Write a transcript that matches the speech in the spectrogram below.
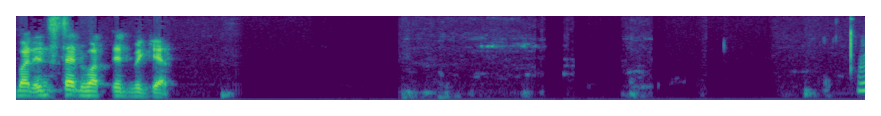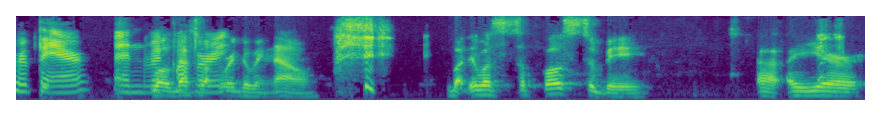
But instead, what did we get? Repair and Well, that's what we're doing now. but it was supposed to be uh, a year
